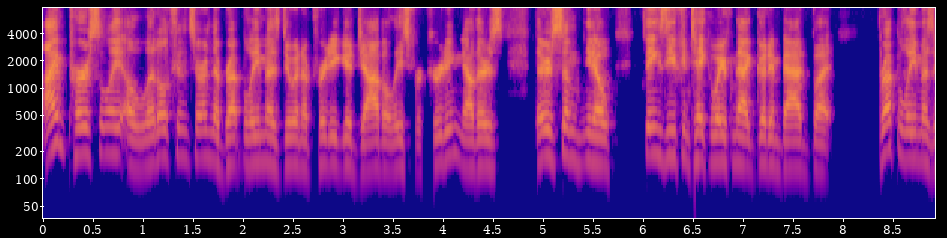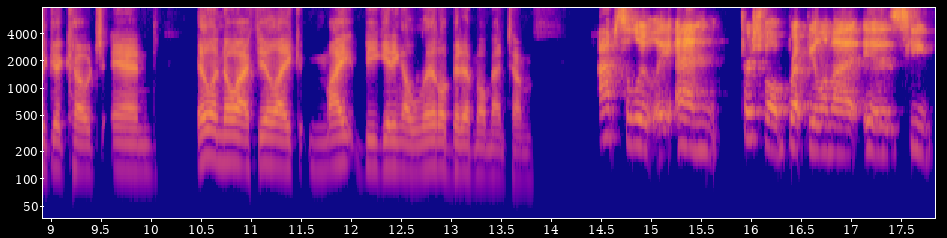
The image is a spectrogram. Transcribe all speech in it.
I'm personally a little concerned that Brett Bielema is doing a pretty good job, at least recruiting. Now, there's there's some you know things you can take away from that, good and bad. But Brett Bielema is a good coach, and Illinois, I feel like, might be getting a little bit of momentum. Absolutely, and first of all, Brett Bielema is he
